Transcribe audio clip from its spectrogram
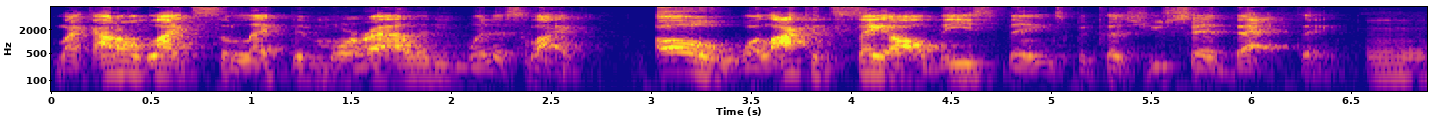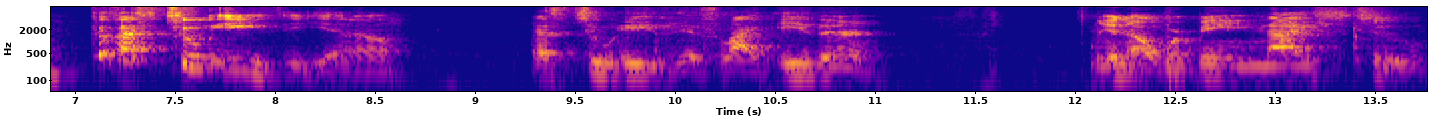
Like, I don't like selective morality when it's like, oh, well, I can say all these things because you said that thing. Because mm-hmm. that's too easy, you know? That's too easy. It's like either, you know, we're being nice to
